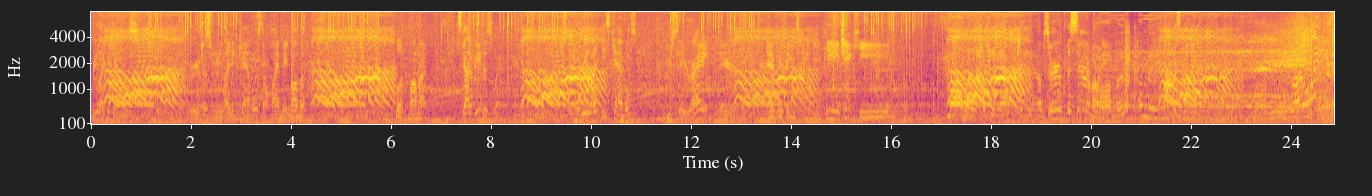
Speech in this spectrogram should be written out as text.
Relight the candles. We're just relighting candles. Don't mind me, Mama. Look, Mama. It's gotta be this way. Relight these candles. You stay right there. And everything's gonna be peachy keen. Mama's looking after you. Observe the ceremony. Mama's coming. Mama's coming. I don't like this.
